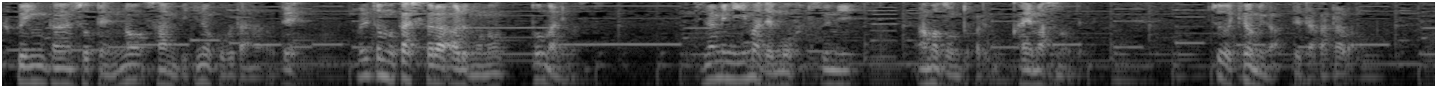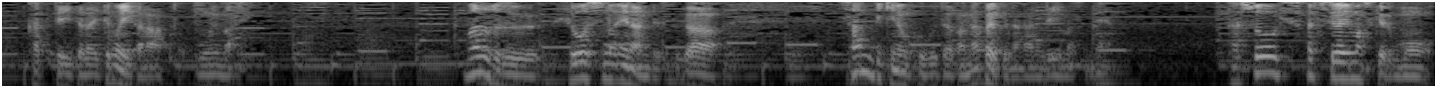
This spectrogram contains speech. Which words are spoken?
福音館書店の3匹の子豚なので割と昔からあるものとなります。ちなみに今でも普通に Amazon とかでも買えますのでちょっと興味が出た方は買っていただいてもいいかなと思います。まず表紙の絵なんですが3匹の子豚が仲良く並んでいますね。多少差が違いますけども、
